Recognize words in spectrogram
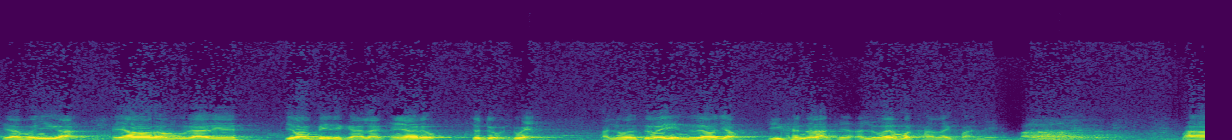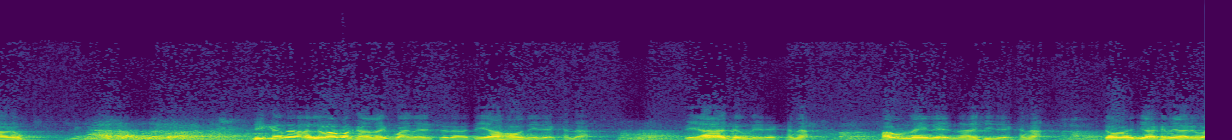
ဆရာဘုန်းကြီးကဘုရားဟောတော်မူတာတွေပြောပြီးဒီကလာခင်ဗျားတို့ကျွတ်တို့အတွက်အလွန်စိုးရင်လူယောက်ကြောင့်ဒီခဏအဖြစ်အလွဲမခံလိုက်ပါနဲ့ဘာတော့ ဒီခဏအလွဲမခံလိုက်ပါနဲ့ဆိုတာတရားဟောနေတဲ့ခဏတရားထုတ်နေတဲ့ခဏဖောင်းနိုင်တဲ့နားရှိတဲ့ခဏတော်တော်ကြာခင်ဗျားတို့က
